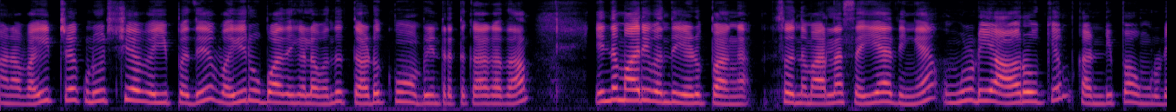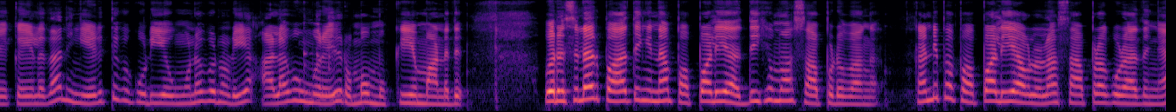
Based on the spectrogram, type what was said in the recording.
ஆனால் வயிற்றை குளிர்ச்சியாக வைப்பது வயிறு உபாதைகளை வந்து தடுக்கும் அப்படின்றதுக்காக தான் இந்த மாதிரி வந்து எடுப்பாங்க. ஸோ இந்த மாதிரிலாம் செய்யாதீங்க. உங்களுடைய ஆரோக்கியம் கண்டிப்பாக உங்களுடைய கையில் தான். நீங்கள் எடுத்துக்கக்கூடிய உணவினுடைய அளவு முறை ரொம்ப முக்கியமானது. ஒரு சிலர் பார்த்தீங்கன்னா பப்பாளியை அதிகமாக சாப்பிடுவாங்க. கண்டிப்பாக பப்பாளியை அவ்வளோலாம் சாப்பிடக்கூடாதுங்க.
